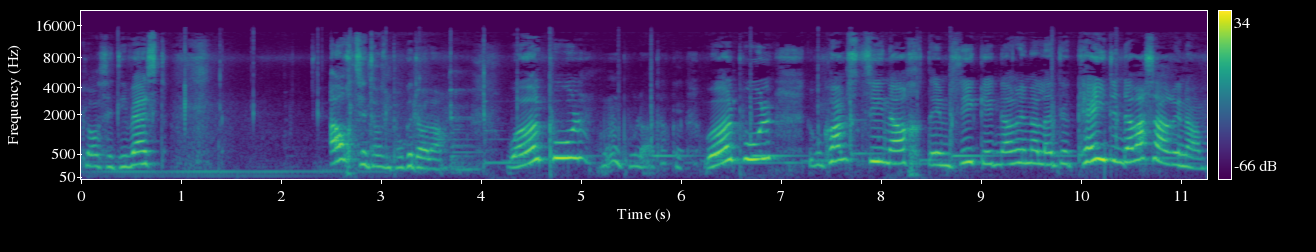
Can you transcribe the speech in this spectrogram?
Claw City West, auch 10.000 Pokédollar. Whirlpool, hm, coole Attacke. Whirlpool, du bekommst sie nach dem Sieg gegen Arena-Leiter Kate in der Wasserarena.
